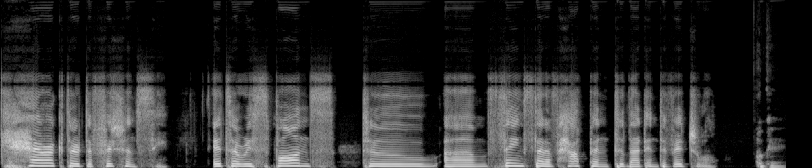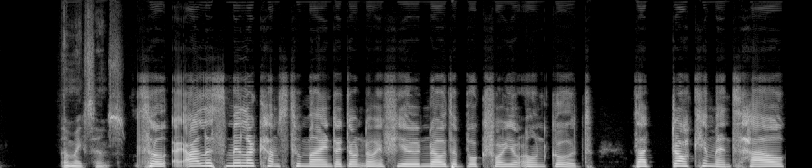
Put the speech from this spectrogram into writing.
character deficiency, it's a response to um, things that have happened to that individual. Okay. That makes sense. So Alice Miller comes to mind. I don't know if you know the book For Your Own Good. That documents how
